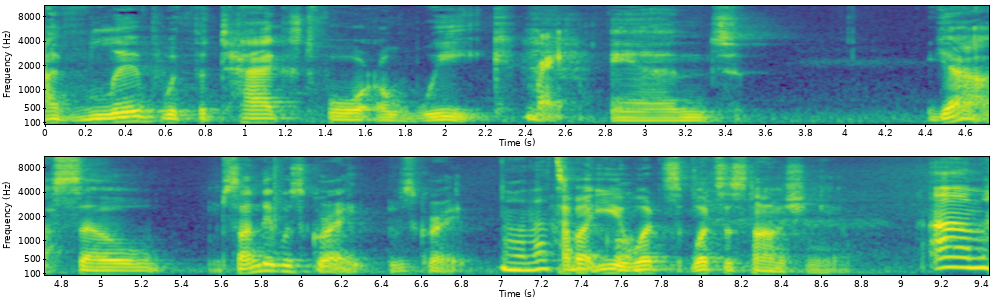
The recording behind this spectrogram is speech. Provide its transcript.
I've lived with the text for a week. Right. And yeah, so Sunday was great. It was great. Oh, that's How about really you? cool. What's what's astonishing you? Um,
